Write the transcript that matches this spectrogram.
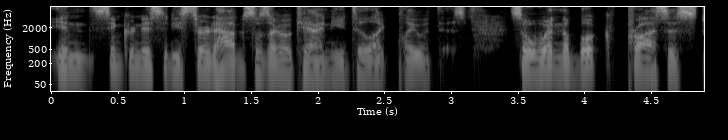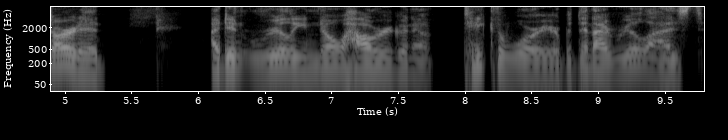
in synchronicity started happening. So I was like, okay, I need to like play with this. So when the book process started, I didn't really know how we were going to take the warrior. But then I realized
